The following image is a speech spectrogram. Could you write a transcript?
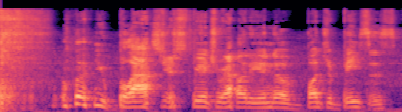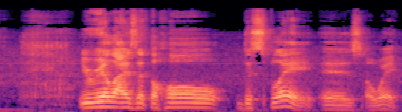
you blast your spirituality into a bunch of pieces, you realize that the whole display is awake.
